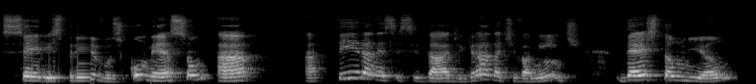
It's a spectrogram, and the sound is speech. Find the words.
seres primitivos começam a, a ter a necessidade gradativamente desta união,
